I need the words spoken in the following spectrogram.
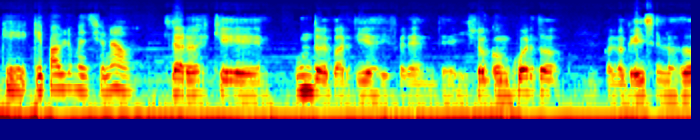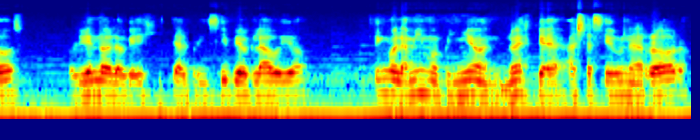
que, que Pablo mencionaba. Claro, es que punto de partida es diferente. Y yo concuerdo con lo que dicen los dos, volviendo a lo que dijiste al principio, Claudio, tengo la misma opinión, no es que haya sido un error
